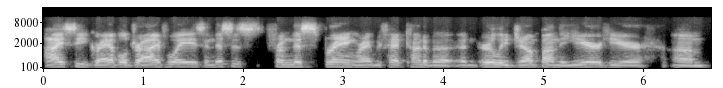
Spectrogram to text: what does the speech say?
I see gravel driveways, and this is from this spring, right? We've had kind of a, an early jump on the year here. Um,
